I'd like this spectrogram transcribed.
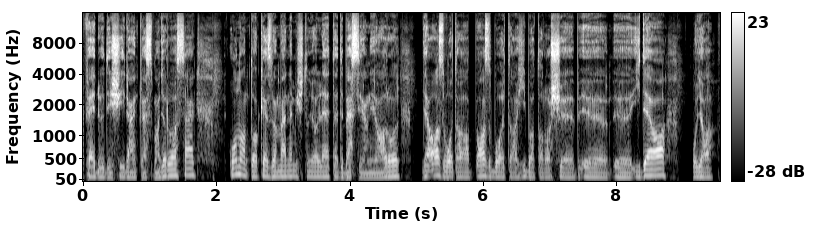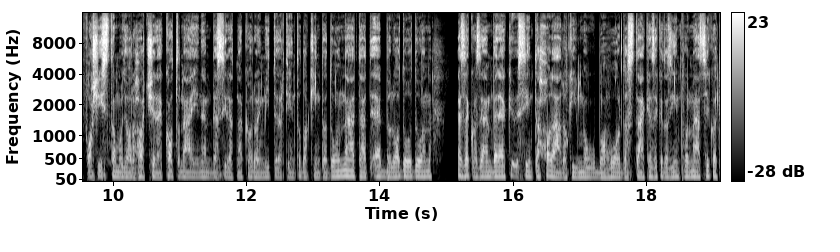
fejlődési irányt vesz Magyarország, onnantól kezdve már nem is nagyon lehetett beszélni arról, de az volt a, az volt a hivatalos ö, ö, idea, hogy a fasiszta magyar hadsereg katonái nem beszélhetnek arról, hogy mi történt odakint a Donnál, tehát ebből adódóan ezek az emberek szinte halálokig magukban hordozták ezeket az információkat.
